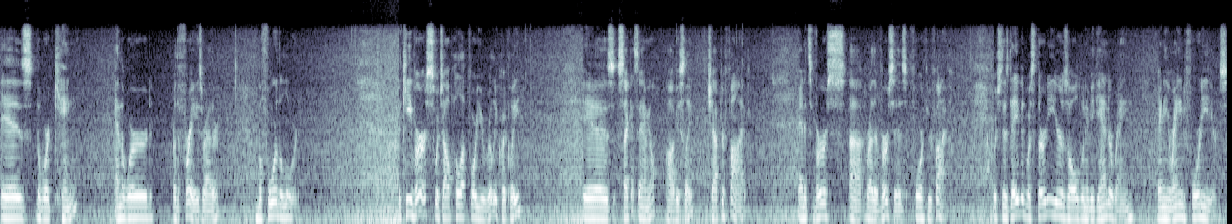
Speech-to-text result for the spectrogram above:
is the word king and the word, or the phrase rather, before the Lord. The key verse, which I'll pull up for you really quickly, is 2 Samuel, obviously, chapter 5, and it's verse, uh, rather verses 4 through 5, which says David was 30 years old when he began to reign, and he reigned 40 years.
